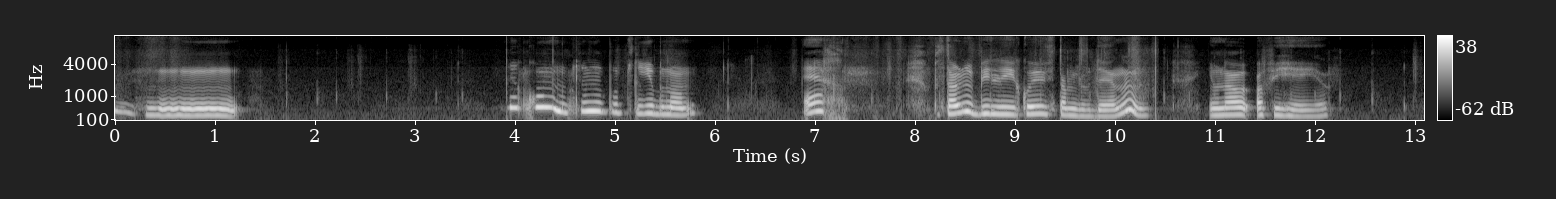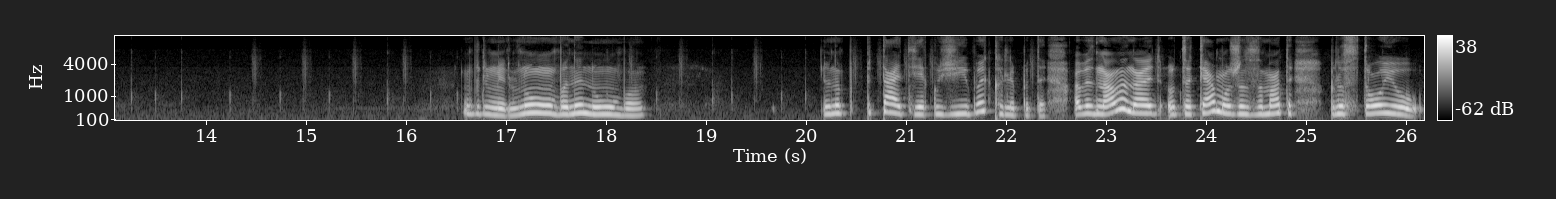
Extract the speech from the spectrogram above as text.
Мгм. Нікому це не потрібно. Ех. Поставлю біля якоїсь там людини, і вона офігеє. Наприклад, нуба, не нуба. І вона питається якось її викріпити. А ви знали, навіть отаке може зламати простою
